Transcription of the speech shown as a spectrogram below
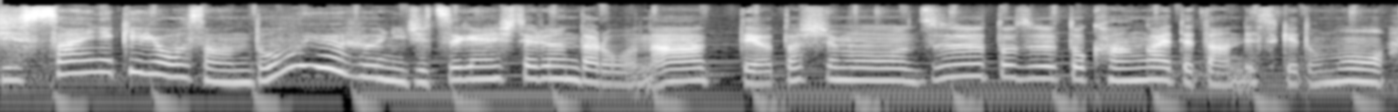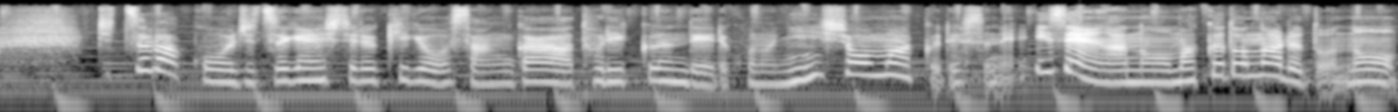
実際に企業さんどういうふうに実現してるんだろうなって私もずっとずっと考えてたんですけども実はこう実現してる企業さんが取り組んでいるこの認証マークですね。以前あのマクドナルドの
